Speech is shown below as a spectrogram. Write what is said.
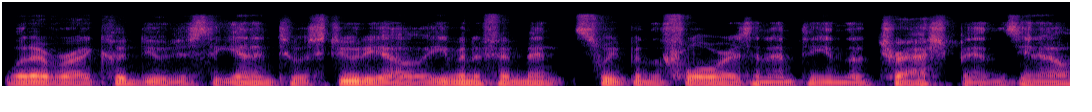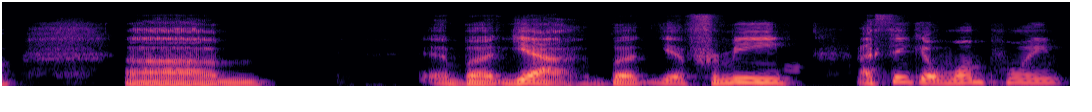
whatever I could do just to get into a studio, even if it meant sweeping the floors and emptying the trash bins, you know. Um, but yeah, but yeah, for me, I think at one point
